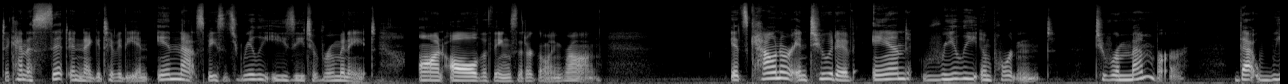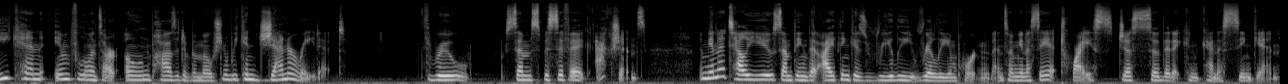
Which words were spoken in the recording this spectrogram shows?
to kind of sit in negativity. And in that space, it's really easy to ruminate on all the things that are going wrong. It's counterintuitive and really important to remember that we can influence our own positive emotion. We can generate it through some specific actions. I'm going to tell you something that I think is really, really important. And so I'm going to say it twice just so that it can kind of sink in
